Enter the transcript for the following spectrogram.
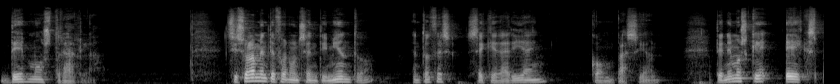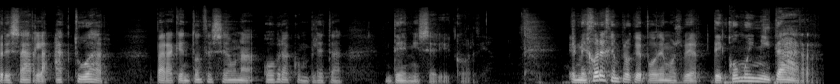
demostrarla. Si solamente fuera un sentimiento, entonces se quedaría en compasión. Tenemos que expresarla, actuar, para que entonces sea una obra completa de misericordia. El mejor ejemplo que podemos ver de cómo imitar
